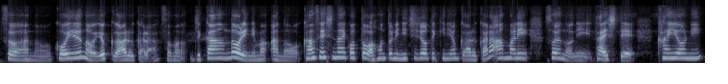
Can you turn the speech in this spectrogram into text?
そう、あの、こういうのよくあるから、その時間通りに、ま、あの、完成しないことは本当に日常的によくあるから、あんまりそういうのに対して寛容に、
